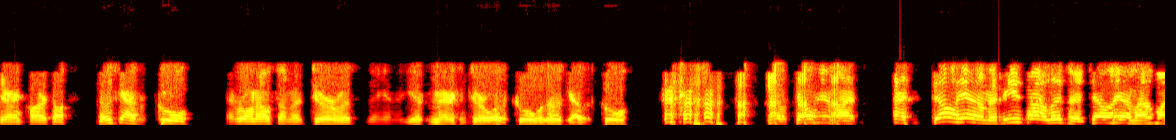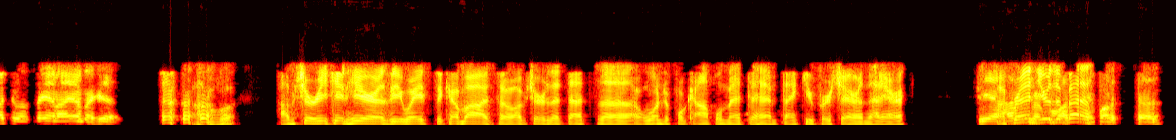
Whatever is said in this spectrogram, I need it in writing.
Darren Clarke. all, those guys were cool. Everyone else on the tour was, you know, the American tour wasn't cool, but those guys were cool. so tell him I, tell him if he's not listening, tell him how much of a fan I am of his. oh, well, I'm sure he can hear as he waits to come on. So I'm sure that that's a wonderful compliment to him. Thank you for sharing that, Eric. Yeah, my friend, you're the best.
